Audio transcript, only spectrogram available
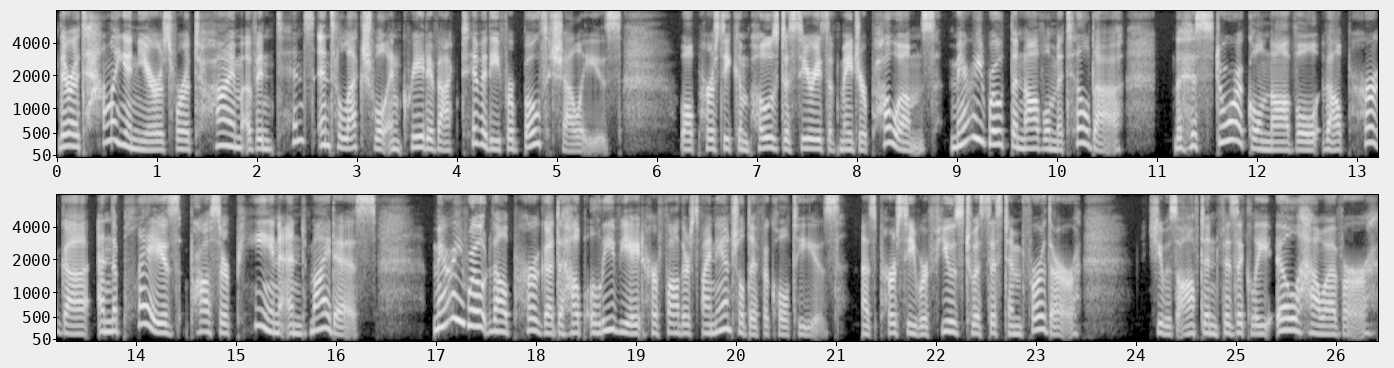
Their Italian years were a time of intense intellectual and creative activity for both Shelleys. While Percy composed a series of major poems, Mary wrote the novel Matilda, the historical novel Valperga, and the plays Proserpine and Midas. Mary wrote Valperga to help alleviate her father's financial difficulties, as Percy refused to assist him further. She was often physically ill, however,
